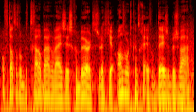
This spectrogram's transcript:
of dat het op betrouwbare wijze is gebeurd, zodat je antwoord kunt geven op deze bezwaren.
